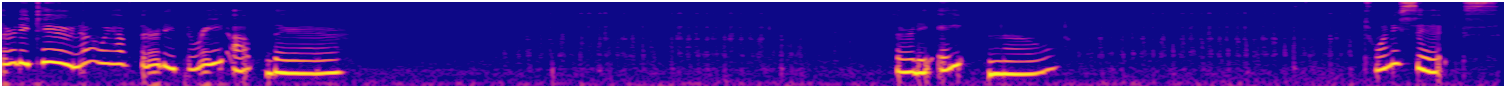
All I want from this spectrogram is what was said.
32, no, we have 33 up there. Thirty-eight, no. Twenty-six,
